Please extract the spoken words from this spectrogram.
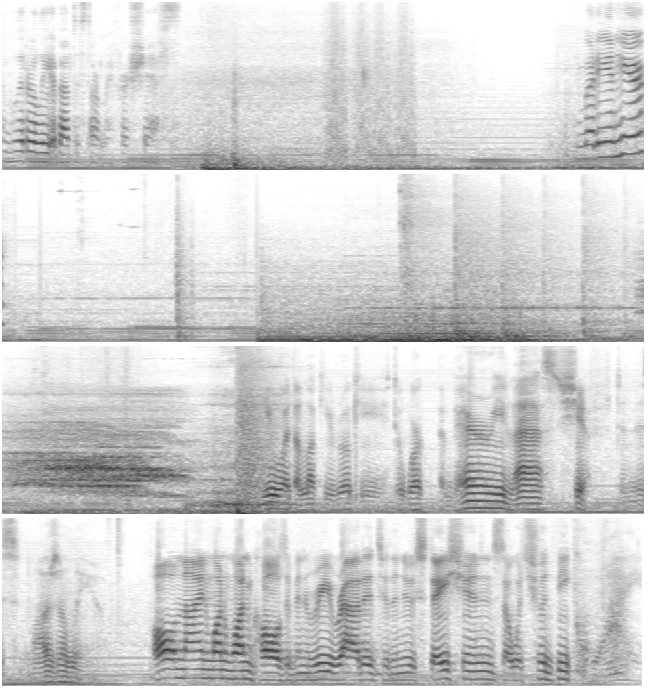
I'm literally about to start my first shifts. Anybody in here? You are the lucky rookie to work the very last shift in this mausoleum. All 911 calls have been rerouted to the new station, so it should be quiet.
